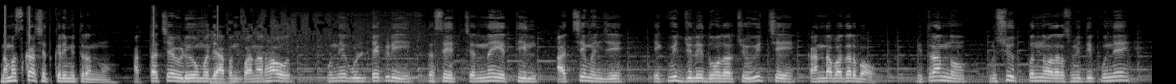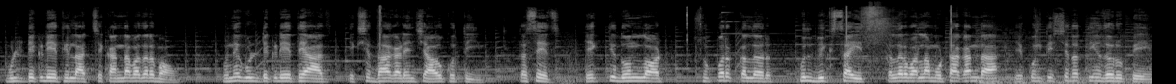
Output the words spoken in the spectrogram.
नमस्कार शेतकरी मित्रांनो. आत्ताच्या व्हिडिओमध्ये आपण पाहणार आहोत पुणे गुलटेकडी तसेच चेन्नई येथील आजचे म्हणजे एकवीस जुलै दोन हजार चोवीसचे कांदा बाजार भाव. मित्रांनो कृषी उत्पन्न बाजार समिती पुणे गुलटेकडी येथील आजचे कांदा बाजार भाव. पुणे गुलटेकडी येथे आज एकशे दहा गाड्यांची आवक होती. तसेच एक ते दोन lot super colour full big size कलरवाला मोठा कांदा एकोणतीसशे तर तीन हजार रुपये.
